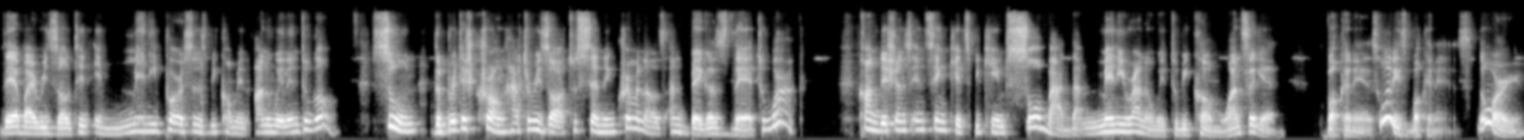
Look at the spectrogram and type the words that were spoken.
thereby resulting in many persons becoming unwilling to go. Soon, the British Crown had to resort to sending criminals and beggars there to work. Conditions in St. Kitts became so bad that many ran away to become, once again, Buccaneers. What is Buccaneers? Don't worry.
